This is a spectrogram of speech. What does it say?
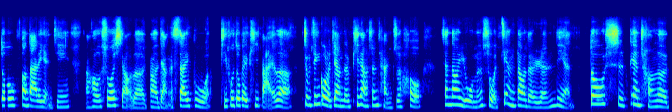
都放大了眼睛，然后缩小了呃两个腮部，皮肤都被 P 白了，就经过了这样的批量生产之后，相当于我们所见到的人脸都是变成了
